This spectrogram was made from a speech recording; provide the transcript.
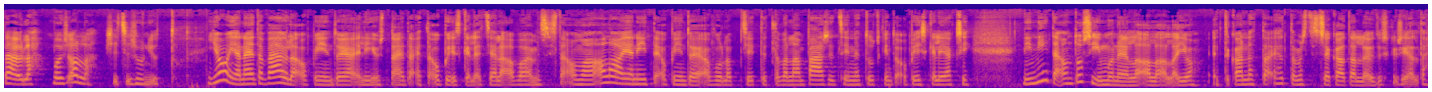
väylä voisi olla sitten se sun juttu. Joo, ja näitä väyläopintoja, eli just näitä, että opiskelet siellä avoimessa sitä omaa alaa ja niiden opintojen avulla sitten tavallaan pääset sinne tutkinto-opiskelijaksi, niin niitä on tosi monella alalla jo, että kannattaa ehdottomasti sekata, löytyisikö sieltä,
